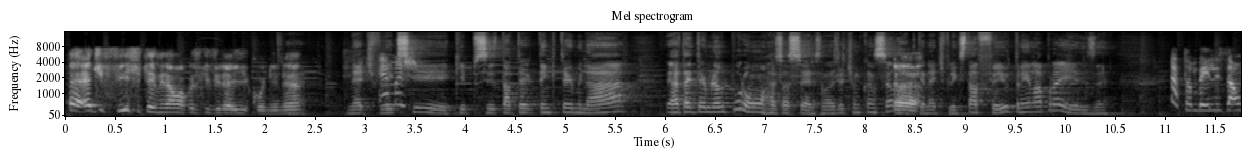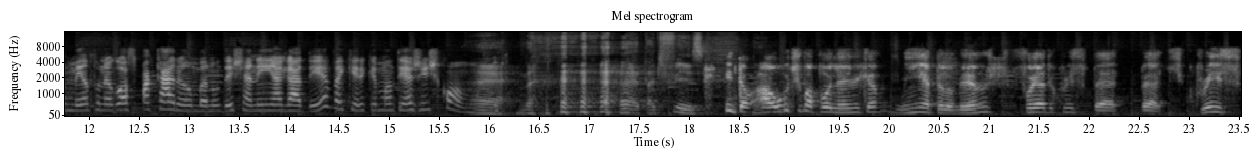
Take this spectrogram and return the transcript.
É, é, difícil terminar uma coisa que vira ícone, né? É. Netflix mas... que, que precisa, tá, tem que terminar ela tá terminando por honra essa série, senão elas já tinham cancelado, é. porque a Netflix tá feio o trem lá pra eles, né? É, também eles aumentam o negócio pra caramba, não deixa nem em HD, vai querer que manter a gente como? É, tá difícil. Então, a última polêmica, minha pelo menos, foi a do Chris Pratt. Chris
